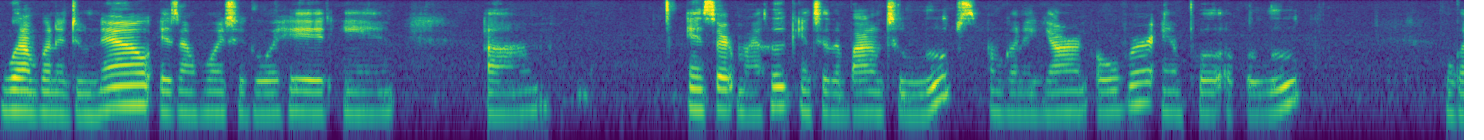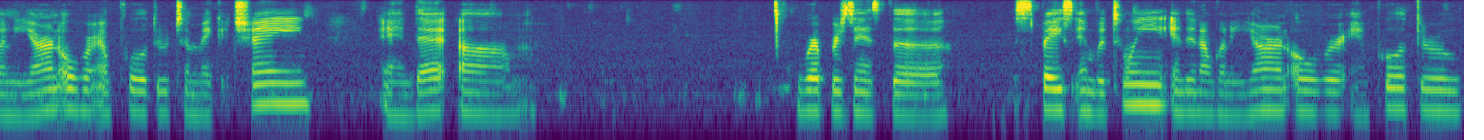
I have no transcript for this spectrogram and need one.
what I'm going to do now is I'm going to go ahead and um, insert my hook into the bottom two loops. I'm going to yarn over and pull up a loop. I'm going to yarn over and pull through to make a chain and that um, represents the space in between and then I'm going to yarn over and pull through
